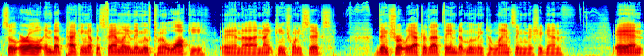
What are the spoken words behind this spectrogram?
So Earl ended up packing up his family and they moved to Milwaukee in uh, 1926. Then shortly after that, they ended up moving to Lansing, Michigan. And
